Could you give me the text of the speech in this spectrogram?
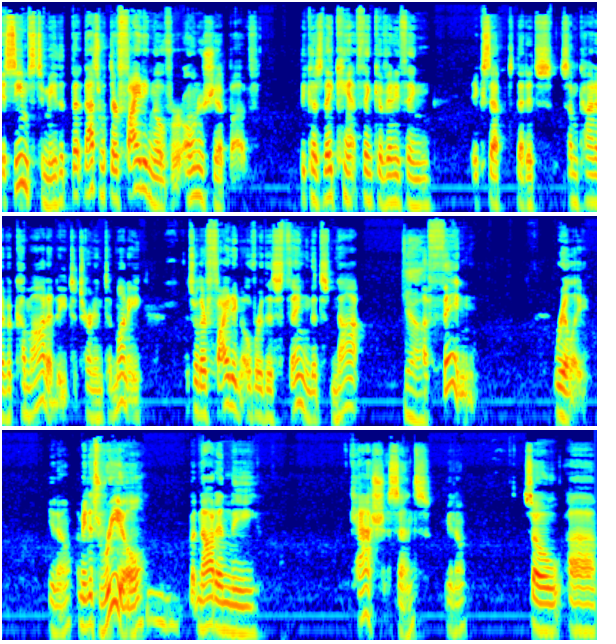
it seems to me that, that that's what they're fighting over ownership of. Because they can't think of anything except that it's some kind of a commodity to turn into money. And so they're fighting over this thing that's not Yeah. a thing really. You know? I mean it's real hmm. but not in the cash sense you know so uh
